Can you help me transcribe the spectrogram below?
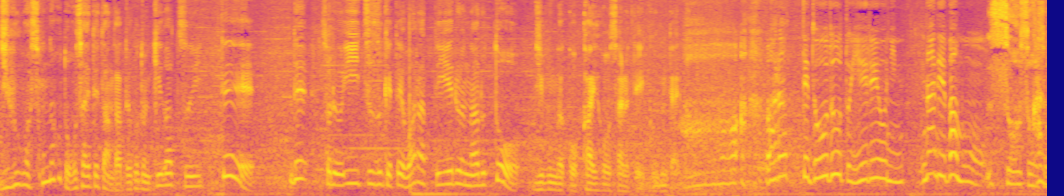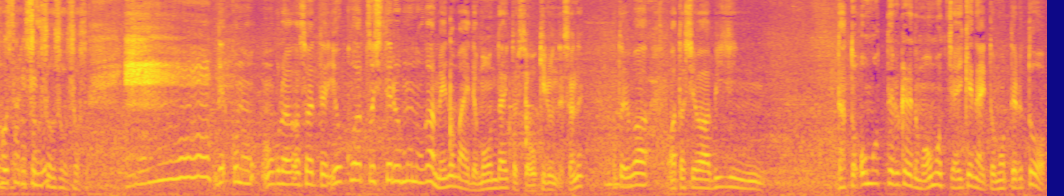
自分はそんなことを抑えてたんだということに気がついてでそれを言い続けて笑って言えるようになると自分がこう解放されていくみたいな。あ笑って堂々と言えるようになればもうそうそう解そうそう。放されてるそうそうそうそう。へえでこの僕らがそうやって抑圧してるものが目の前で問題として起きるんですよね。例えば私は美人だと思ってるけれども思っちゃいけないと思ってると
